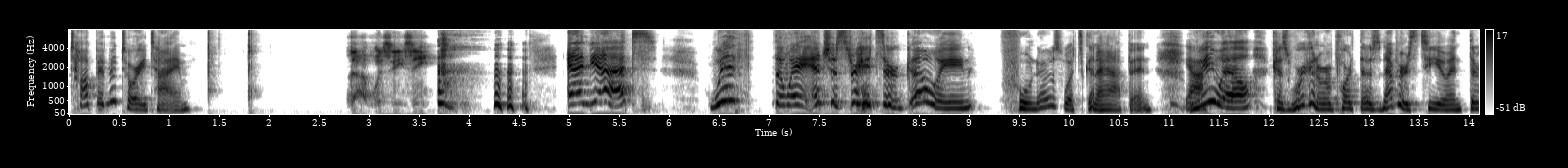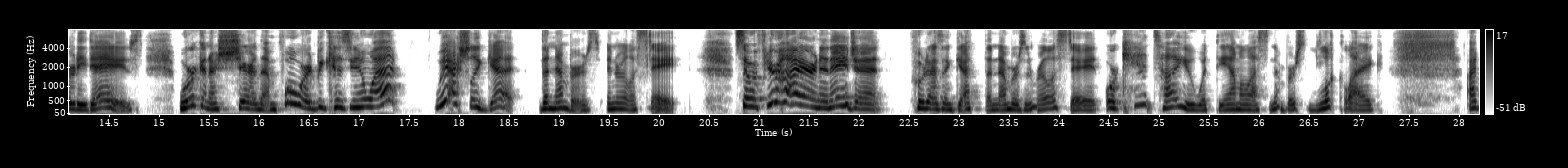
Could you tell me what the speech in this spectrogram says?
top inventory time. That was easy. And yet, with the way interest rates are going, who knows what's going to happen? Yeah. We will, because we're going to report those numbers to you in 30 days. We're going to share them forward because you know what? We actually get the numbers in real estate. So if you're hiring an agent who doesn't get the numbers in real estate or can't tell you what the MLS numbers look like, I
